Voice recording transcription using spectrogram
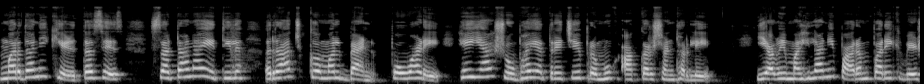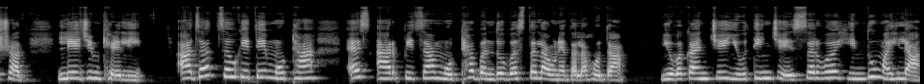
मर्दानी खेळ तसेच सटाणा येथील राजकमल बँड पोवाडे हे या शोभायात्रेचे प्रमुख आकर्षण ठरले. यावेळी महिलांनी पारंपरिक वेशात लेजिम खेळली. आझाद चौक येथे मोठा एस आर पीचा मोठा बंदोबस्त लावण्यात आला होता. युवकांचे युवतींचे सर्व हिंदू महिला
